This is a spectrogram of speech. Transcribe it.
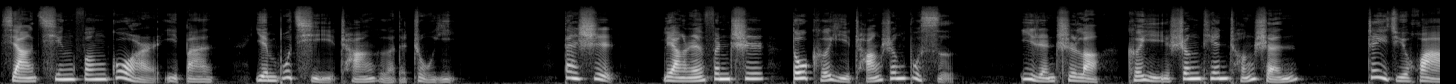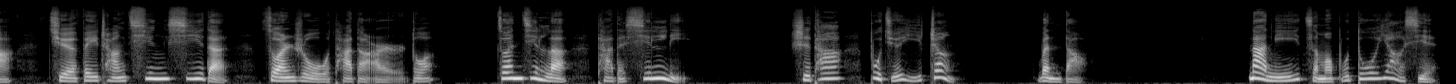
像清风过耳一般，引不起嫦娥的注意。但是两人分吃都可以长生不死，一人吃了可以升天成神，这句话却非常清晰地钻入他的耳朵，钻进了他的心里。使他不觉一怔，问道：“那你怎么不多要些？”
